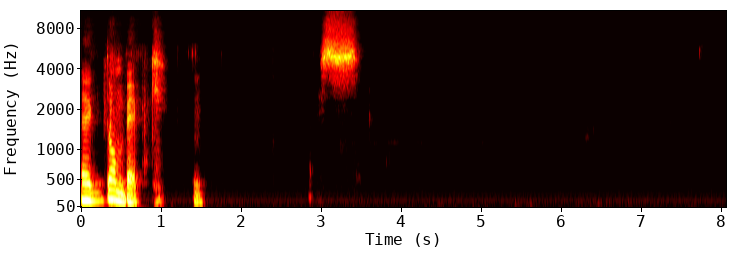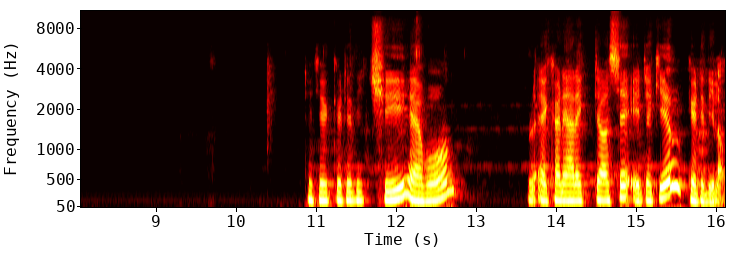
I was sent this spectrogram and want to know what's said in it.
একদম ব্যাক এটাকে কেটে দিচ্ছি এবং এখানে আরেকটা আছে, এটাকেও কেটে দিলাম।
